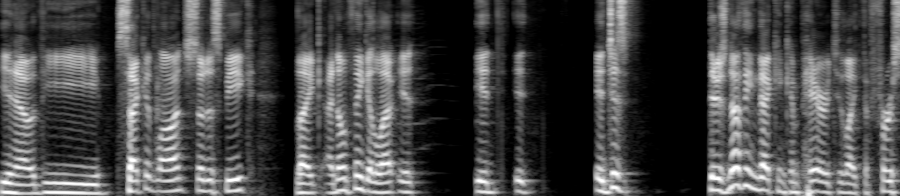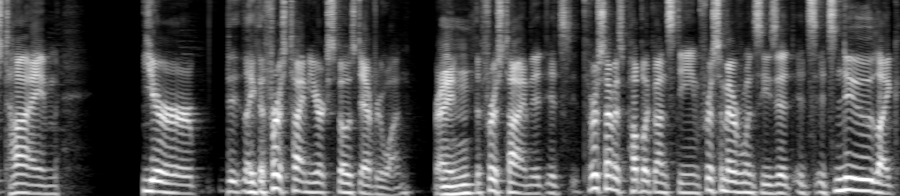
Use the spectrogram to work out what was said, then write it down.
you know the second launch, so to speak, like I don't think it it it it it just there's nothing that can compare to like the first time you're like the first time you're exposed to everyone right? Mm-hmm. the first time it, it's the first time it's public on steam first time everyone sees it it's it's new like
